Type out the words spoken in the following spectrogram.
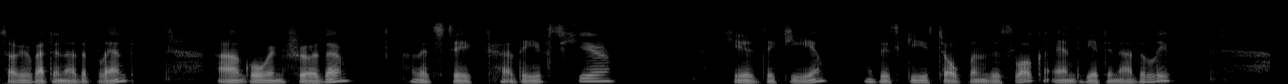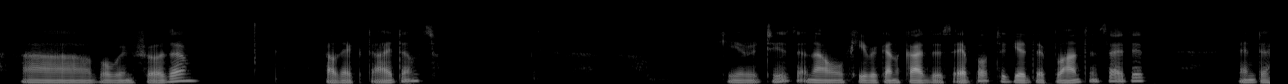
So we've got another plant. Uh, going further let's take leaves here. Here's the key. This key is to open this lock and get another leaf. Uh, going further collect items. Here it is. Now here we can cut this apple to get the plant inside it. And uh,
